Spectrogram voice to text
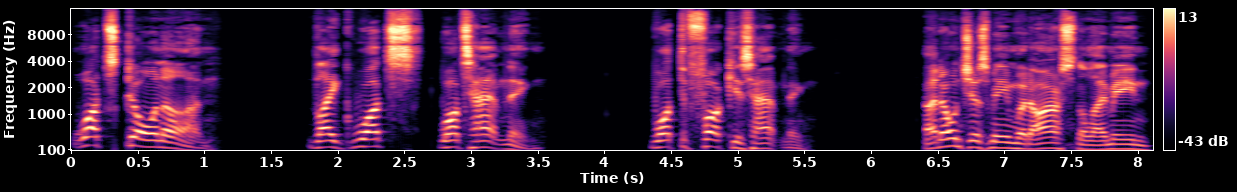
what's going on? Like, what's, what's happening? What the fuck is happening? I don't just mean with Arsenal, I mean,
